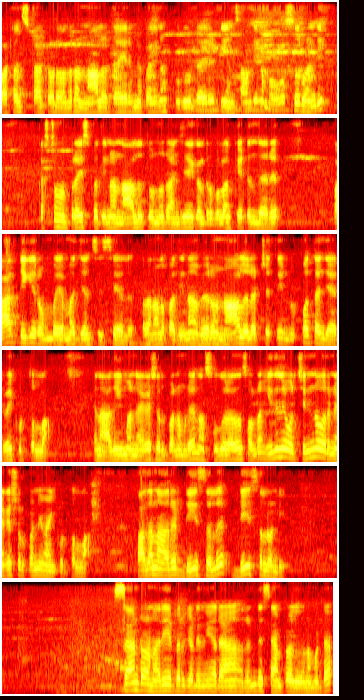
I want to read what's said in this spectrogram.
button ஸ்டார்ட்டோட வந்துடும் நாலு டயருமே பார்த்தீங்கன்னா புது டயரு டிஎன் செவன்ட்டி நம்ம ஒசூர் வண்டி கஸ்டமர் ப்ரைஸ் பார்த்தீங்கன்னா நாலு தொண்ணூறு அஞ்சே கல் ரூபாய்லாம் கேட்டிருந்தாரு. பார்ட்டிக்கு ரொம்ப எமர்ஜென்சி சேல் அதனால் பார்த்தீங்கன்னா வெறும் நாலு லட்சத்தி முப்பத்தஞ்சாயிரம் ரூபாய் கொடுத்துடலாம். ஏன்னா அதிகமாக நெகோஷியல் பண்ண முடியாது. நான் சுகராக தான் சொல்கிறேன் இதுலேயே ஒரு சின்ன ஒரு நெகோஷியல் பண்ணி வாங்கி கொடுத்துடலாம். பதினாறு டீசலு டீசல் வண்டி. சாண்ட்ரா நிறைய பேர் கேட்டிருந்தீங்க. ரே- ரெண்டு சாண்ட்ரா இருக்குது நம்மகிட்ட.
